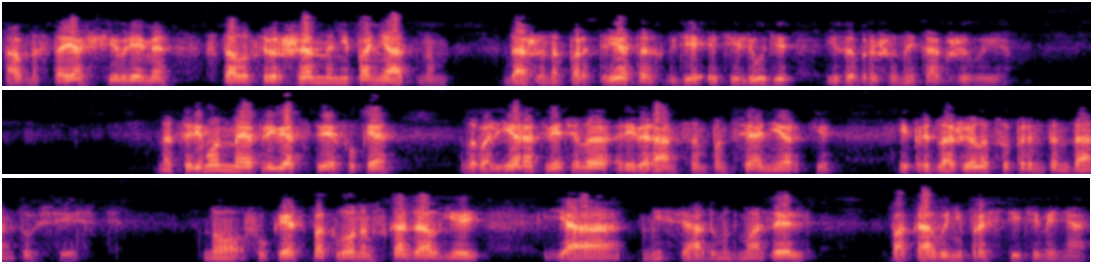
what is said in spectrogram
а в настоящее время стало совершенно непонятным, даже на портретах, где эти люди изображены как живые. На церемонное приветствие Фуке лавальер ответила реверансом пансионерки и предложила суперинтенданту сесть. Но Фуке с поклоном сказал ей, «Я не сяду, мадемуазель, пока вы не простите меня».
